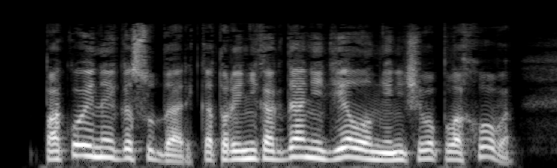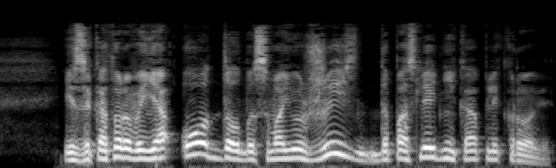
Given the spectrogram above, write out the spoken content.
— покойный государь, который никогда не делал мне ничего плохого, из-за которого я отдал бы свою жизнь до последней капли крови.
